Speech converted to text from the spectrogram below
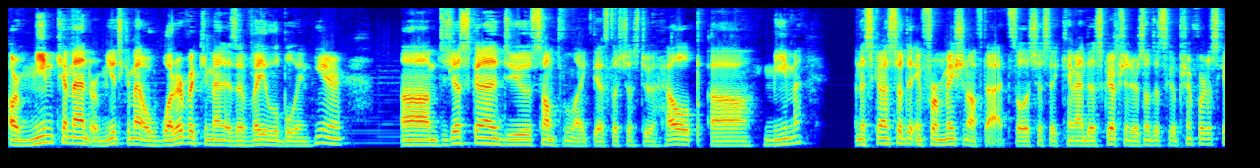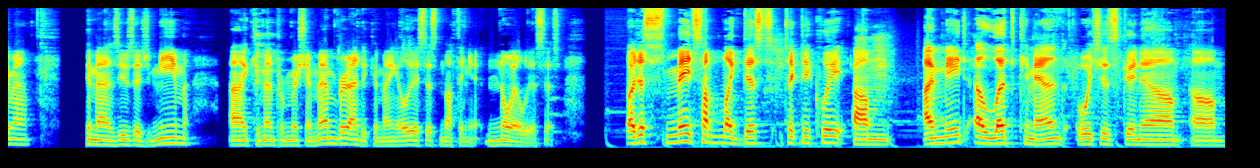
or meme command or mute command or whatever command is available in here, um, they're just gonna do something like this. Let's just do help uh, meme, and it's gonna show the information of that. So let's just say command description. There's no description for this command. Command usage meme, uh, command permission member, and the command aliases nothing, no aliases. So I just made something like this. Technically, um, I made a let command, which is gonna um,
